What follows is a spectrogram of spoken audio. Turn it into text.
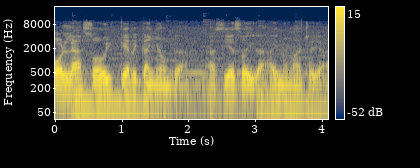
Hola, soy Kerry Cañonga. Así es, oiga, ahí no macho ya.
